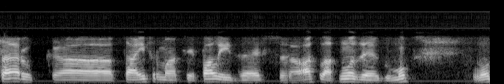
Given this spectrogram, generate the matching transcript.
ceru, ka tā informācija palīdzēs atklāt noziegumu. Nu,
